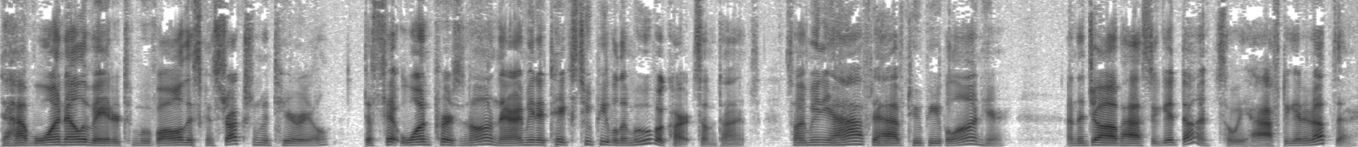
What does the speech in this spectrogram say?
To have one elevator to move all this construction material, to fit one person on there, I mean, it takes two people to move a cart sometimes. So, I mean, you have to have two people on here. And the job has to get done. So, we have to get it up there.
